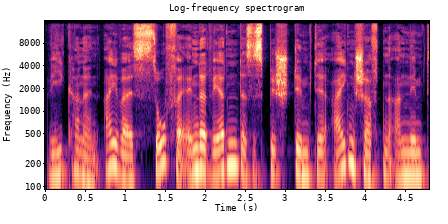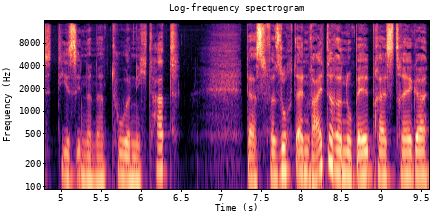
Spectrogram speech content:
wie kann ein Eiweiß so verändert werden, dass es bestimmte Eigenschaften annimmt, die es in der Natur nicht hat. Das versucht ein weiterer Nobelpreisträger,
